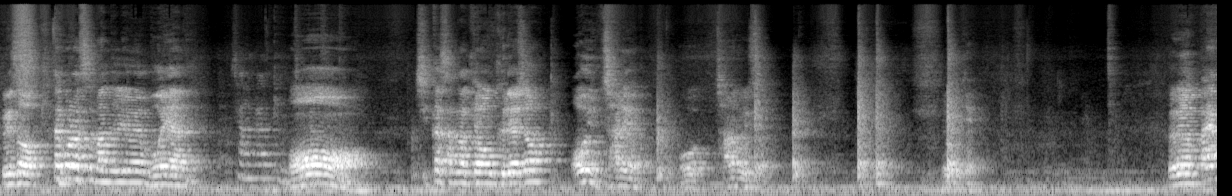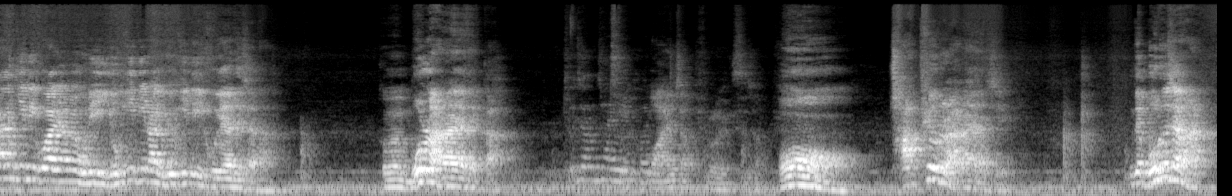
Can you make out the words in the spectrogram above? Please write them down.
그래서 피타고라스 만들려면 뭐 해야 돼? 삼각형. 어, 직각삼각형 그려져? 어이 잘해요. 어 잘하고 있어. 이렇게. 그러면 빨간 길이 구하려면 우리 요 길이랑 요 길이 구해야 되잖아. 그러면 뭘 알아야 될까? 두 점 사이의 거리. Y 좌표로 X 좌표. 어, 좌표를 알아야지. 근데 모르잖아.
